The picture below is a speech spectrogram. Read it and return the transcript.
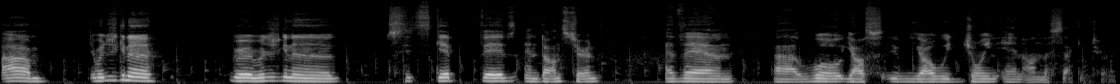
um, we're just gonna we're, we're just gonna skip Viv's and Don's turn, and then uh, we'll y'all y'all would join in on the second turn.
